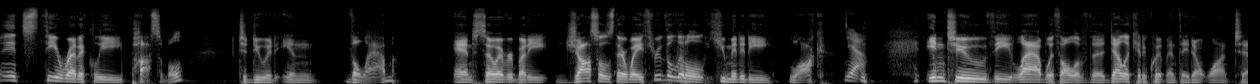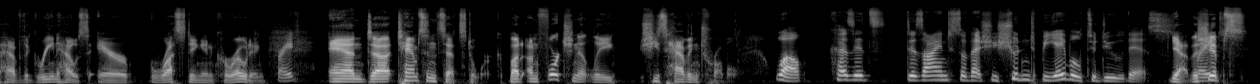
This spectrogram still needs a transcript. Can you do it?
it's theoretically possible to do it in the lab. And so everybody jostles their way through the little humidity lock Yeah. into the lab with all of the delicate equipment they don't want to have the greenhouse air rusting and corroding. right? And uh, Tamsin sets to work, but unfortunately, she's having trouble. Well, because it's designed so that she shouldn't be able to do this. Yeah, the right? ship's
